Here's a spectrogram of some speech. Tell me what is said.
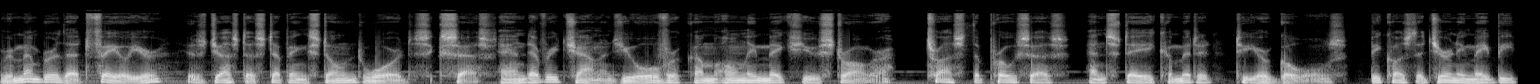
Remember that failure is just a stepping stone toward success, and every challenge you overcome only makes you stronger. Trust the process and stay committed to your goals, because the journey may be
